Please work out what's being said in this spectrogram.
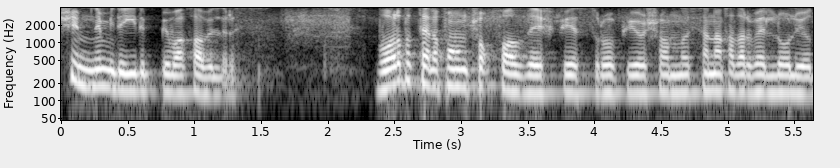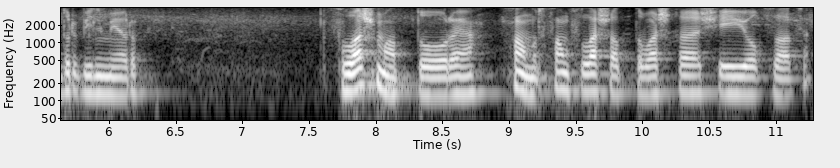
Şimdi mi de gidip bir bakabiliriz. Bu arada telefonum çok fazla FPS drop yiyor şu anda. Size ne kadar belli oluyordur bilmiyorum. Flash mı attı oraya? Sanırsam flash attı. Başka şeyi yok zaten.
